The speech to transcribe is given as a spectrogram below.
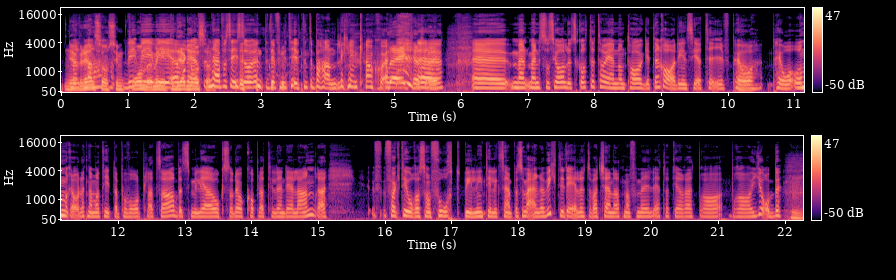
Ni är men- överens man- om symptomen vi- men vi inte är överens. diagnosen? Nej precis, och inte, definitivt inte behandlingen kanske. Nej, kanske. Eh, eh, men, men socialutskottet har ändå tagit en rad initiativ på, Ja. på området när man tittar på vårdplatser och arbetsmiljö också då kopplat till en del andra faktorer som fortbildning till exempel som är en viktig del utav att känna att man får möjlighet att göra ett bra, bra jobb. Mm.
